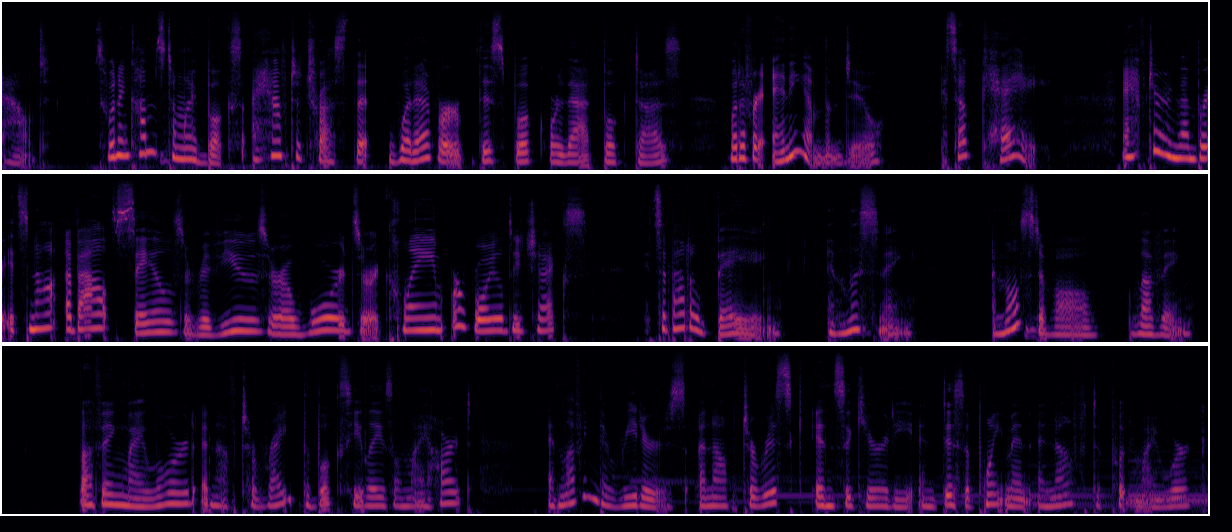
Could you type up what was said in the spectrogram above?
out. So, when it comes to my books, I have to trust that whatever this book or that book does, whatever any of them do, it's okay. I have to remember it's not about sales or reviews or awards or acclaim or royalty checks. It's about obeying and listening, and most of all, loving. Loving my Lord enough to write the books He lays on my heart, and loving the readers enough to risk insecurity and disappointment enough to put my work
